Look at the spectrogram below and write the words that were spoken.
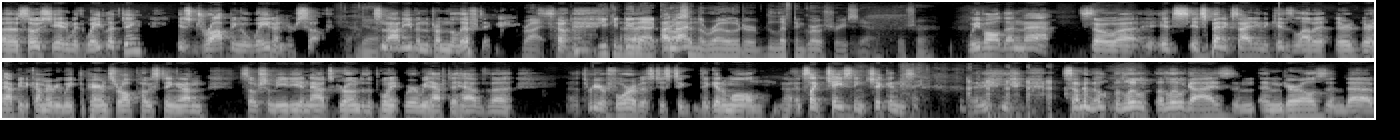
uh, associated with weightlifting is dropping a weight on yourself. Yeah, It's not even from the lifting. Right. So, You can do uh, that I- crossing the road or lifting groceries. yeah, for sure. We've all done that. So uh, it's it's been exciting. The kids love it. They're they're happy to come every week. The parents are all posting on social media, and now it's grown to the point where we have to have uh, uh, three or four of us just to, to get them all. Uh, it's like chasing chickens. Some of the, the little the little guys and, and girls, and uh,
